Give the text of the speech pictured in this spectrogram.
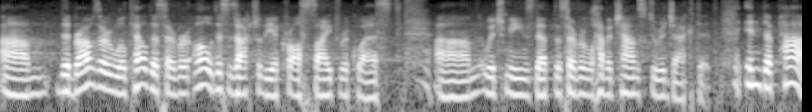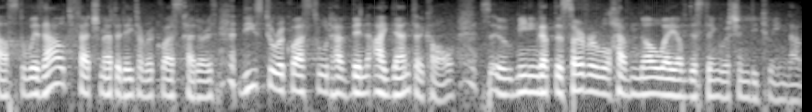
um, the browser will tell the server, oh, this is actually a cross-site request, um, which means that the server will have a chance to reject it. In the past, without fetch metadata request headers, these two requests would have been identical, so meaning that the server will have no way of distinguishing between them.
